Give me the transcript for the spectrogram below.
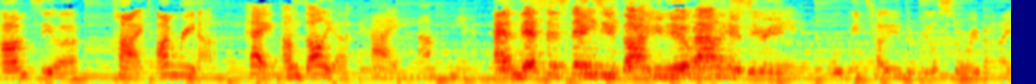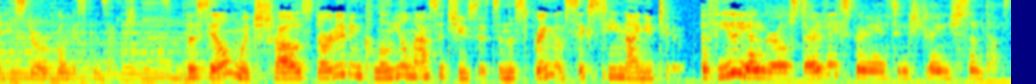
I'm Sila. Hi, I'm Rena. Hey, I'm Dahlia. Hi, I'm Panina. And this is Things You Thought You Knew About History, where we tell you the real story behind historical misconceptions. The Salem witch trials started in colonial Massachusetts in the spring of 1692. A few young girls started experiencing strange symptoms,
